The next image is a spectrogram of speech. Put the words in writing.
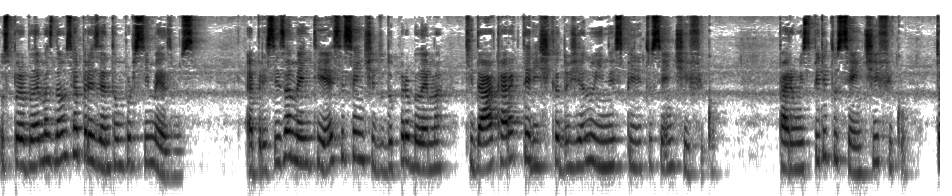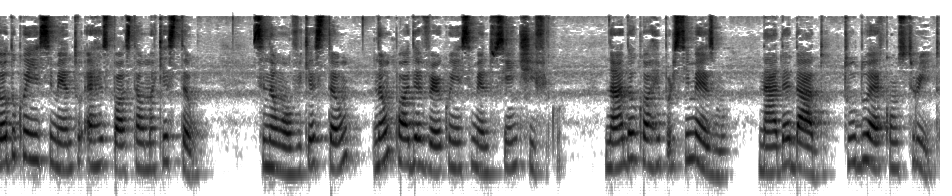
os problemas não se apresentam por si mesmos. É precisamente esse sentido do problema que dá a característica do genuíno espírito científico. Para um espírito científico, todo conhecimento é resposta a uma questão. Se não houve questão, não pode haver conhecimento científico. Nada ocorre por si mesmo, nada é dado, tudo é construído.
